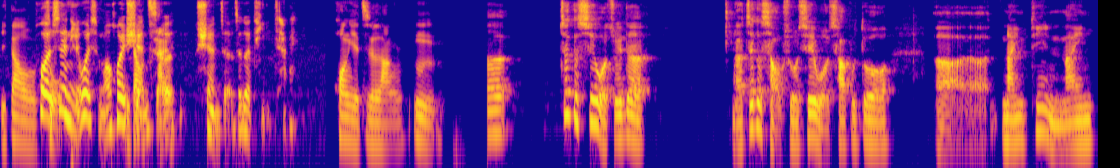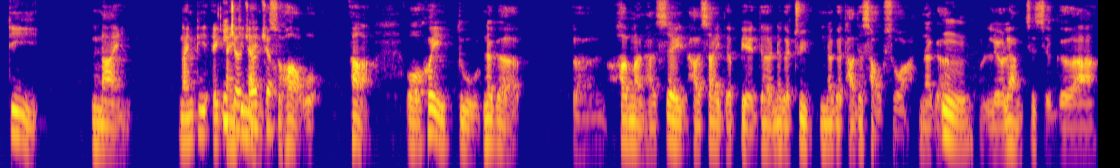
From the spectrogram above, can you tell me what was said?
一道，或者是你为什么会选择选择这个题材？荒野之狼，嗯，呃，这个是我觉得啊、呃，这个小说是我差不多呃，nineteen ninety nine ninety eight ninety nine 的时候，我啊，我会读那个呃赫曼·哈塞哈塞的别的那个剧，那个他的小说啊，那个《流浪之子歌》啊，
